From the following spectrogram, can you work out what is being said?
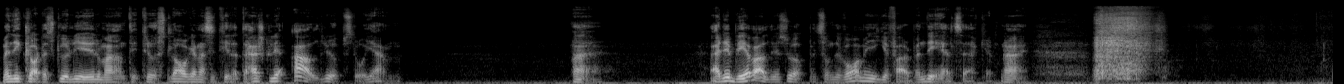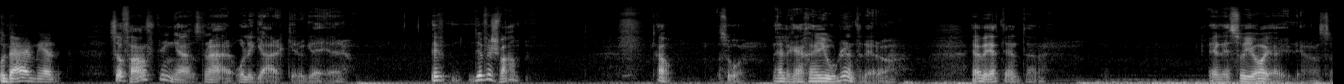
Men det är klart, det skulle ju de här antitrustlagarna se till att det här skulle aldrig uppstå igen. Nej. Nej, det blev aldrig så öppet som det var med IG-Farben, det är helt säkert. Nej. Och därmed så fanns det inga sådana här oligarker och grejer. Det, det försvann. Ja, så. Eller kanske gjorde det inte det då? Jag vet inte. Eller så gör jag ju det alltså.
